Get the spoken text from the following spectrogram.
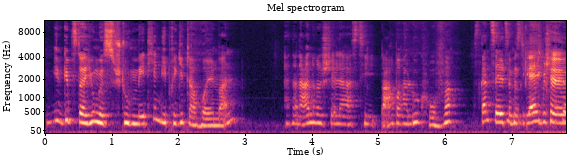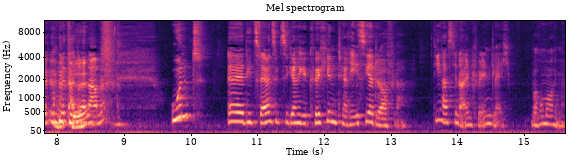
gibt es da ein junges Stubenmädchen, die Brigitta Hollmann. An einer anderen Stelle heißt sie Barbara Lughofer. Das ist ganz seltsam, das ist die gleiche Geschichte, komplett Okay. anderer Name. Und äh, die 72-jährige Köchin Theresia Dörfler. Die heißt in allen Quellen gleich. Warum auch immer.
